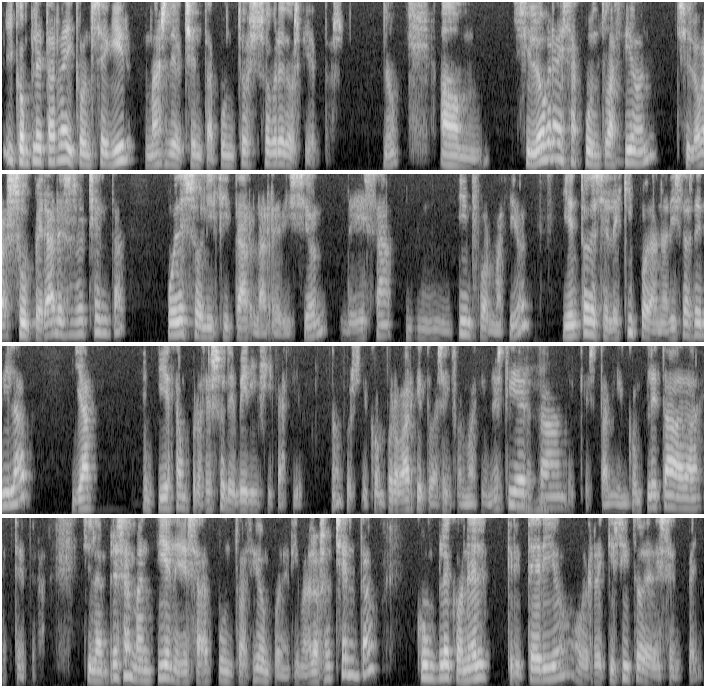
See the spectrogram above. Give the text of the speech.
y completarla y conseguir más de 80 puntos sobre 200. ¿no? si logra esa puntuación, si logra superar esos 80, puede solicitar la revisión de esa mm, información y entonces el equipo de analistas de BILAB ya empieza un proceso de verificación, ¿no? pues de comprobar que toda esa información es cierta, de que está bien completada, etc. Si la empresa mantiene esa puntuación por encima de los 80, cumple con el criterio o el requisito de desempeño.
